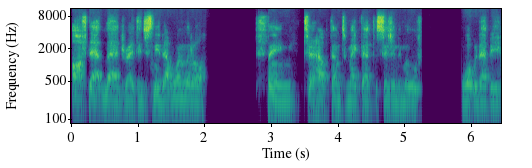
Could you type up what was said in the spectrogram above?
off that ledge, right? They just need that one little thing to help them to make that decision to move what would that be?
